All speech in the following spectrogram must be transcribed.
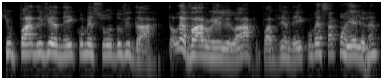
que o padre Vianney começou a duvidar. Então levaram ele lá para o padre Vianney conversar com ele, né?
